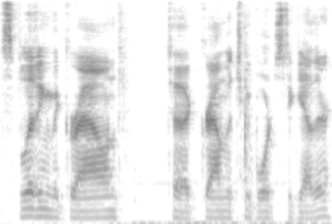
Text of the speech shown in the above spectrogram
splitting the ground to ground the two boards together.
